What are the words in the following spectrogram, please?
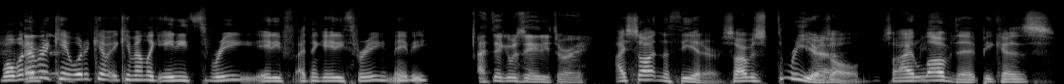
Well, whenever And it came, what it came, it came out like 83, 80, I think 83, maybe. I think it was eighty three. I saw it in the theater, so I was three years Yeah. old. So I loved it because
